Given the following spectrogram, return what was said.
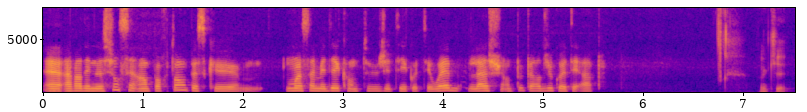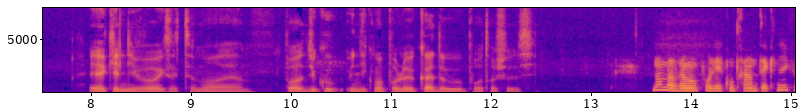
mm. avoir des notions, c'est important parce que moi, ça m'aidait quand euh, j'étais côté web. Là, je suis un peu perdu côté app. Ok. Et à quel niveau exactement pour, Du coup, uniquement pour le code ou pour autre chose aussi? Non, bah vraiment pour les contraintes techniques,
